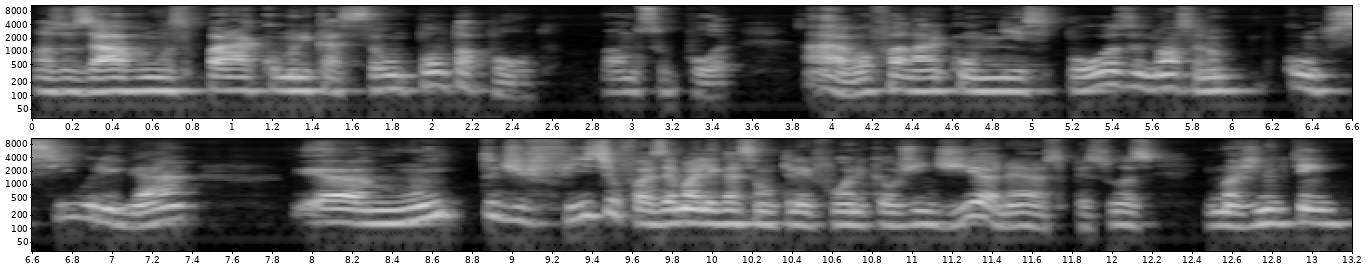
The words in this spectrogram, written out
nós usávamos para a comunicação ponto a ponto. Vamos supor, ah, vou falar com minha esposa, nossa, eu não consigo ligar, é muito difícil fazer uma ligação telefônica hoje em dia, né? As pessoas, imagino que tem,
